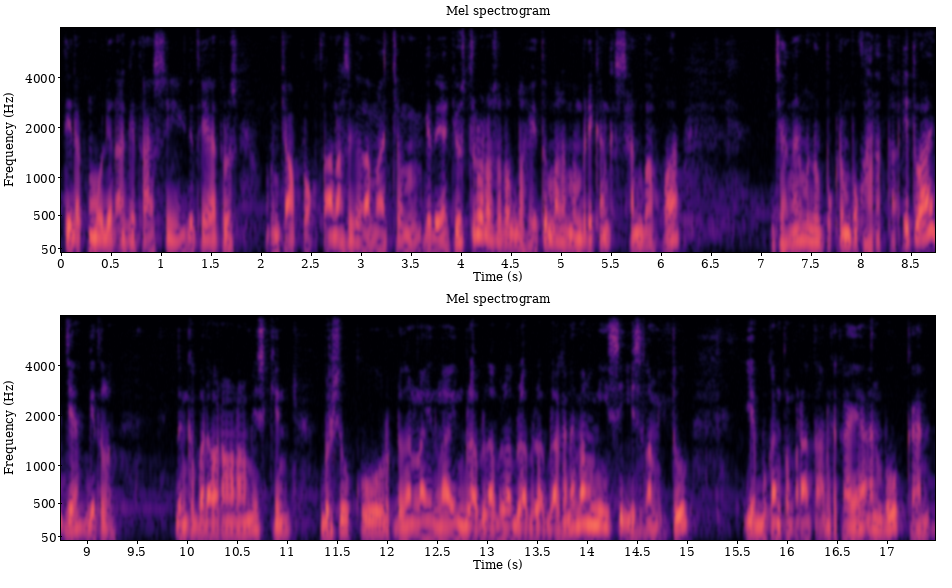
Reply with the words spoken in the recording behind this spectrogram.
tidak kemudian agitasi gitu ya, terus mencaplok tanah segala macam gitu ya. Justru Rasulullah itu malah memberikan kesan bahwa jangan menumpuk-numpuk harta. Itu aja gitu loh. dan kepada orang-orang miskin bersyukur dengan lain-lain bla bla bla bla bla bla karena memang misi Islam itu ya bukan pemerataan kekayaan bukan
